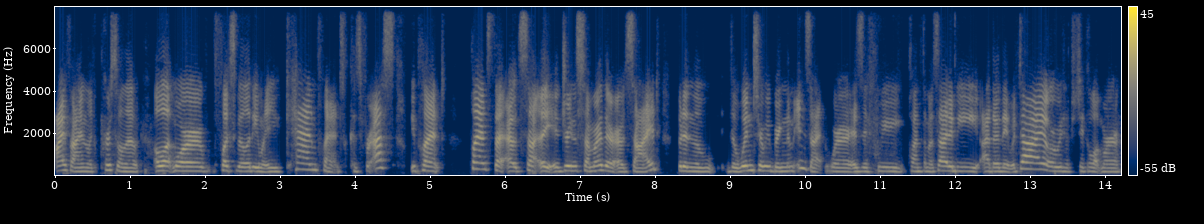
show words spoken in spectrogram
I find, like personal note, a lot more flexibility when you can plant. Because for us, we plant plants that outside during the summer they're outside but in the the winter we bring them inside. Whereas if we plant them outside it'd be either they would die or we'd have to take a lot more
